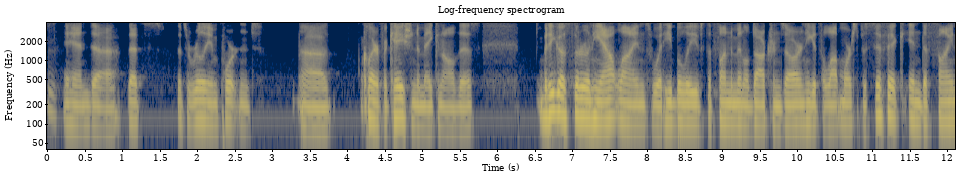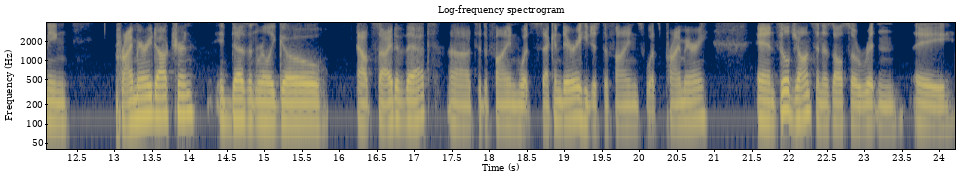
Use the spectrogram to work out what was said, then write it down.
Hmm. And uh, that's that's a really important uh, clarification to make in all this. But he goes through and he outlines what he believes the fundamental doctrines are, and he gets a lot more specific in defining primary doctrine. It doesn't really go outside of that uh, to define what's secondary. He just defines what's primary. And Phil Johnson has also written a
